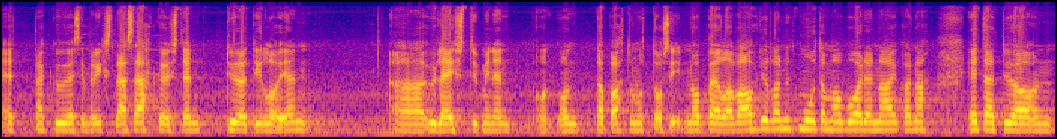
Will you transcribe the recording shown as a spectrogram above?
Että näkyy esimerkiksi tämä sähköisten työtilojen yleistyminen on, on tapahtunut tosi nopealla vauhdilla nyt muutaman vuoden aikana. Etätyö on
